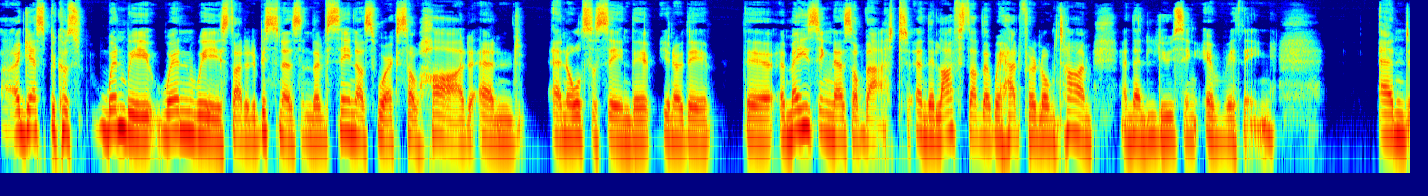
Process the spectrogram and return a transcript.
I guess because when we when we started a business and they've seen us work so hard and and also seeing the you know the the amazingness of that and the lifestyle that we had for a long time and then losing everything and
